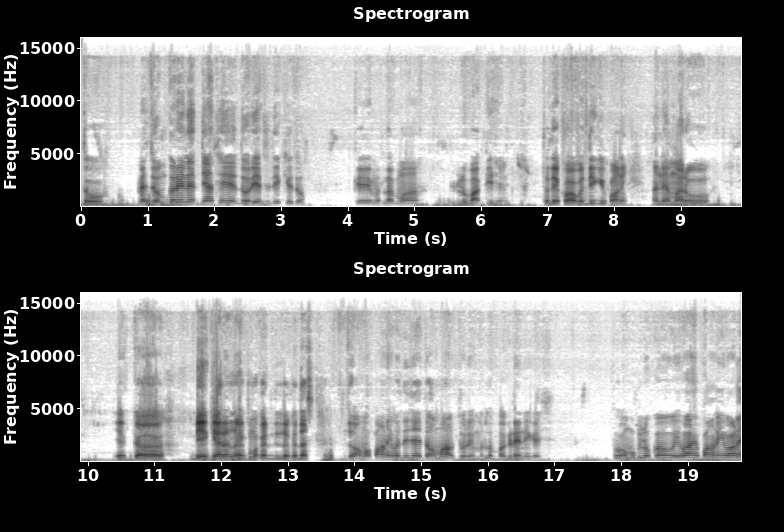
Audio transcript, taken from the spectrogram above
તો મેં ઝૂમ કરીને ત્યાંથી દોરિયાથી દેખ્યું હતું કે મતલબમાં કેટલું બાકી છે. તો દેખો વધી ગયું પાણી. અને મારું એક બે ક્યારાનો એકમાં કરી દીધો કદાચ જો આમાં પાણી વધી જાય તો આમાં આવતું રહે, મતલબ બગડે નહીં ગાઈસ તો અમુક લોકો એવા પાણી વાળે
